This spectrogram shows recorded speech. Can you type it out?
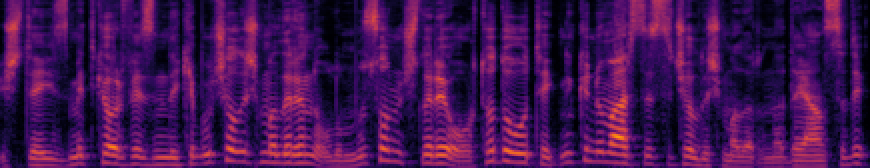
İşte İzmit Körfezi'ndeki bu çalışmaların olumlu sonuçları Orta Doğu Teknik Üniversitesi çalışmalarına da yansıdı.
